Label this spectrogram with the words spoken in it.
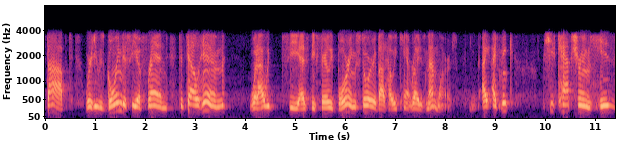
stopped, where he was going to see a friend to tell him what I would see as the fairly boring story about how he can't write his memoirs. I, I think she's capturing his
